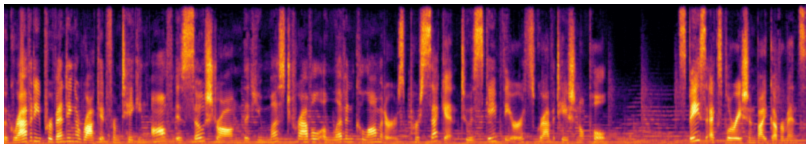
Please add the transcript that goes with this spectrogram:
The gravity preventing a rocket from taking off is so strong that you must travel 11 kilometers per second to escape the Earth's gravitational pull. Space exploration by governments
